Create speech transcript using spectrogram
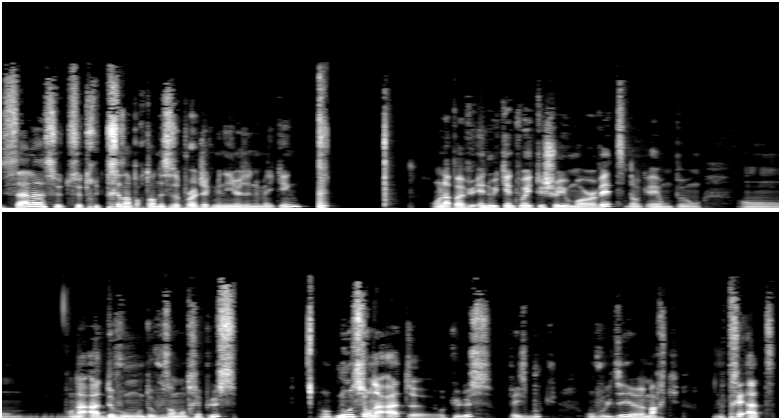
ça là, ce, truc très important, this is a project many years in the making. On l'a pas vu. And we can't wait to show you more of it. Donc, et on peut, on, a hâte de vous, de vous en montrer plus. Donc nous aussi, on a hâte. Euh, Oculus, Facebook, on vous le dit, euh, Marc, on a très hâte.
